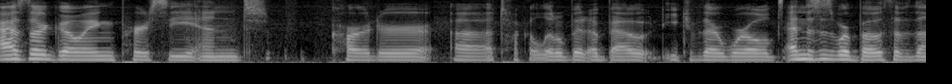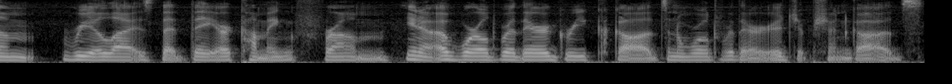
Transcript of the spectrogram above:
as they're going, Percy and Carter uh, talk a little bit about each of their worlds. And this is where both of them realize that they are coming from, you know, a world where there are Greek gods and a world where there are Egyptian gods.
